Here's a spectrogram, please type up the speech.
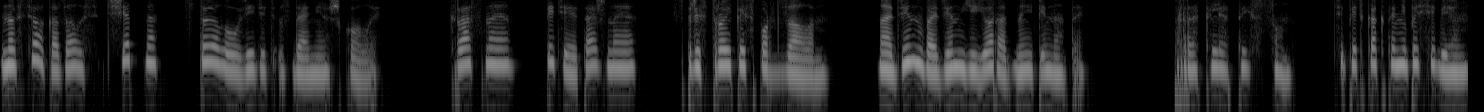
но все оказалось тщетно, стоило увидеть здание школы. Красное, пятиэтажное, с пристройкой спортзалом. Один в один ее родные пенаты. Проклятый сон. Теперь как-то не по себе.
